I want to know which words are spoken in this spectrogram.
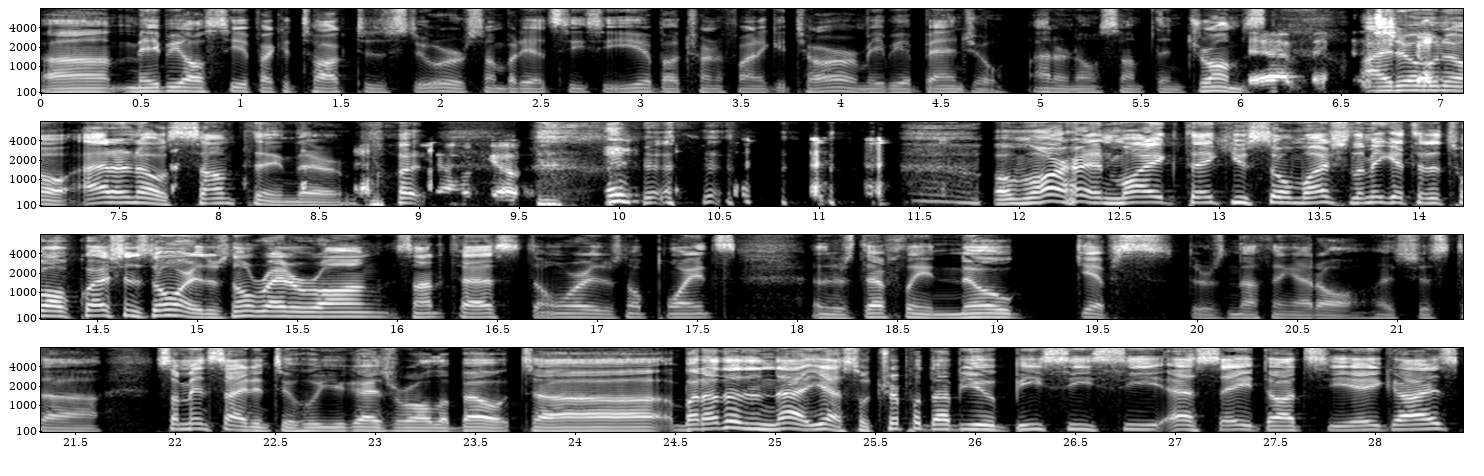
Uh, maybe I'll see if I could talk to Stu or somebody at CCE about trying to find a guitar or maybe a banjo. I don't know something drums. Yeah, I don't know. I don't know something there, but. Ammar and Mike, thank you so much. Let me get to the 12 questions. Don't worry, there's no right or wrong. It's not a test. Don't worry, there's no points. And there's definitely no gifts. There's nothing at all. It's just uh, some insight into who you guys are all about. Uh, but other than that, yeah, so www.bccsa.ca, guys.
